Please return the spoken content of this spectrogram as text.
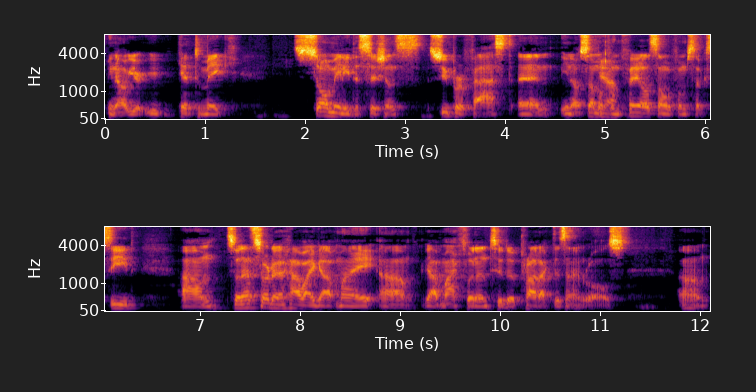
You know you get to make so many decisions super fast and you know some of yeah. them fail some of them succeed um, so that's sort of how i got my uh, got my foot into the product design roles um,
